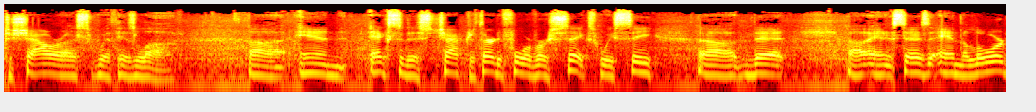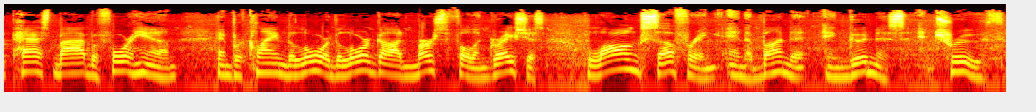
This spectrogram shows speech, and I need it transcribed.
to shower us with His love. Uh, in Exodus chapter 34, verse 6, we see uh, that, uh, and it says, And the Lord passed by before him and proclaimed, The Lord, the Lord God, merciful and gracious, long suffering and abundant in goodness and truth,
